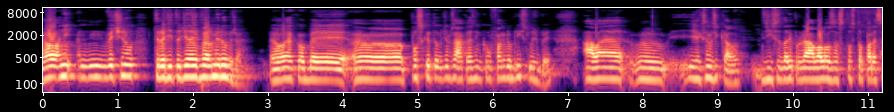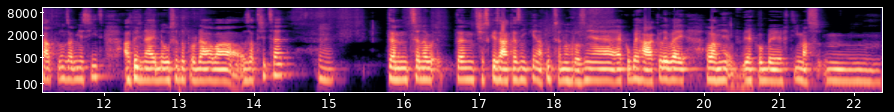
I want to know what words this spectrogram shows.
Jo, oni většinou ty lidi to dělají velmi dobře. Jo, jakoby uh, poskytují těm zákazníkům fakt dobré služby. Ale, uh, jak jsem říkal, dřív se tady prodávalo za 100-150 kg za měsíc a teď najednou se to prodává za 30. Hmm. Ten, cenov, ten český zákazník je na tu cenu hrozně jakoby háklivý, hlavně jakoby v té mas, mm,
